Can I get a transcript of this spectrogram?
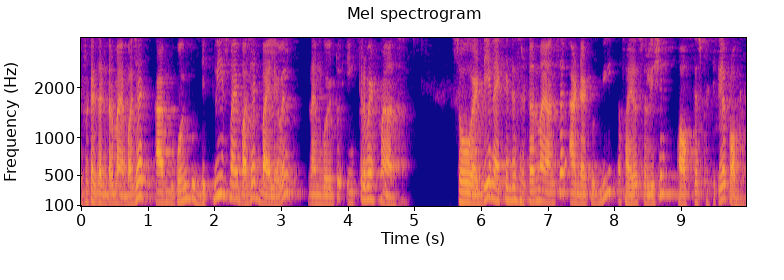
if it is under my budget i'm going to decrease my budget by level and i'm going to increment my answer so at the end i can just return my answer and that would be the final solution of this particular problem.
